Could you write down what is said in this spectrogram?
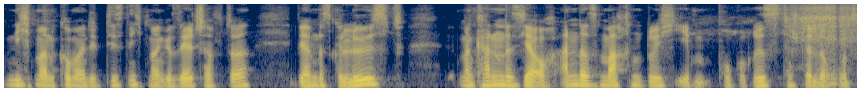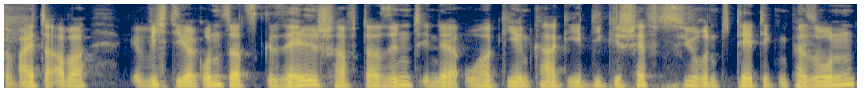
nicht mal ein Kommanditist, nicht mal ein Gesellschafter. Wir haben das gelöst. Man kann das ja auch anders machen durch eben Prokuristerstellung und so weiter. Aber wichtiger Grundsatz, Gesellschafter sind in der OHG und KG die geschäftsführend tätigen Personen.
